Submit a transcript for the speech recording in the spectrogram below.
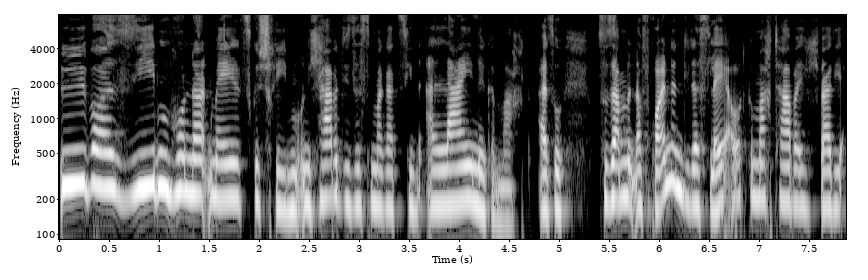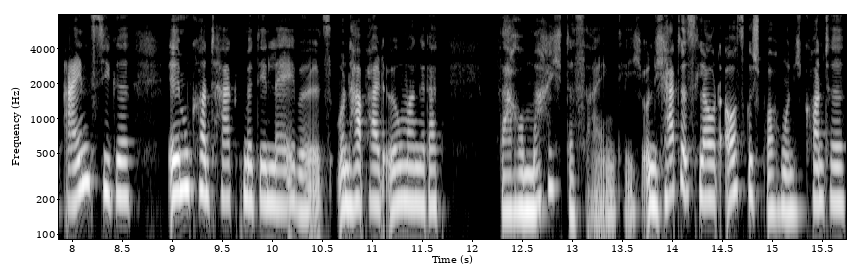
über 700 Mails geschrieben und ich habe dieses Magazin alleine gemacht. Also zusammen mit einer Freundin, die das Layout gemacht habe. Ich war die einzige im Kontakt mit den Labels und habe halt irgendwann gedacht, warum mache ich das eigentlich? Und ich hatte es laut ausgesprochen und ich konnte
